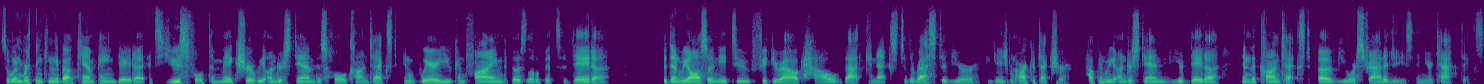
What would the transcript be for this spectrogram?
So when we're thinking about campaign data, it's useful to make sure we understand this whole context and where you can find those little bits of data. But then we also need to figure out how that connects to the rest of your engagement architecture. How can we understand your data in the context of your strategies and your tactics?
